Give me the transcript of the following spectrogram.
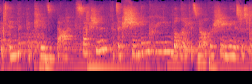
It's in the, the kids bath section. It's like shaving cream, but like it's not for shaving, it's just for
